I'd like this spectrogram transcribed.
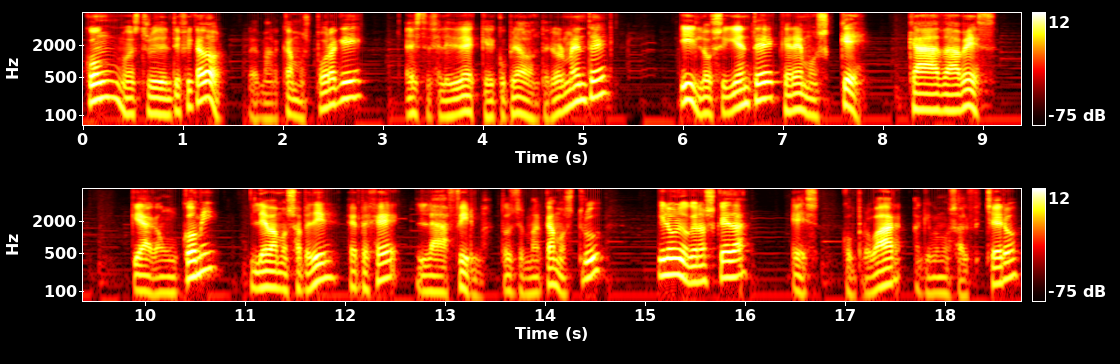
con nuestro identificador. Le marcamos por aquí, este es el ID que he copiado anteriormente y lo siguiente, queremos que cada vez que haga un commit le vamos a pedir gpg la firma. Entonces marcamos true y lo único que nos queda es comprobar. Aquí vamos al fichero,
